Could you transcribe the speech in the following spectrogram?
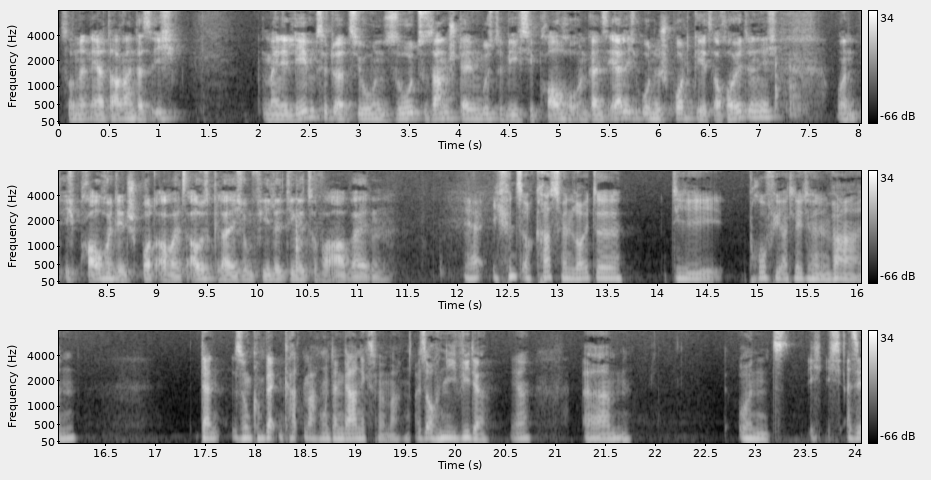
sondern eher daran, dass ich meine Lebenssituation so zusammenstellen musste, wie ich sie brauche. Und ganz ehrlich, ohne Sport geht es auch heute nicht. Und ich brauche den Sport auch als Ausgleich, um viele Dinge zu verarbeiten. Ja, ich finde es auch krass, wenn Leute, die Profiathletinnen waren, dann so einen kompletten Cut machen und dann gar nichts mehr machen. Also auch nie wieder. Ja. Ähm, und ich, ich, also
